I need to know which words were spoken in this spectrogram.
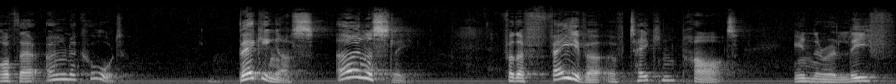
of their own accord, begging us earnestly for the favour of taking part in the relief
